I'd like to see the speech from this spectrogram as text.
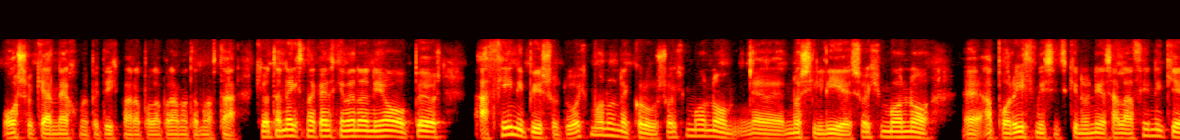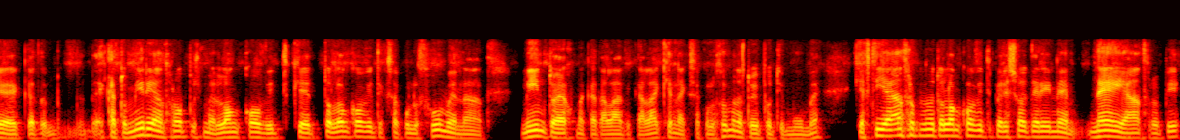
όσο και αν έχουμε πετύχει πάρα πολλά πράγματα με αυτά. Και όταν έχεις να κάνεις και με έναν ιό ο οποίος αφήνει πίσω του όχι μόνο νεκρούς, όχι μόνο ε, νοσηλίες, όχι μόνο ε, απορρίθμιση της κοινωνίας, αλλά αφήνει και εκατομμύρια ανθρώπους με long covid και το long covid εξακολουθούμε να μην το έχουμε καταλάβει καλά και να εξακολουθούμε να το υποτιμούμε. Και αυτοί οι άνθρωποι με το long covid οι περισσότεροι είναι νέοι άνθρωποι,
